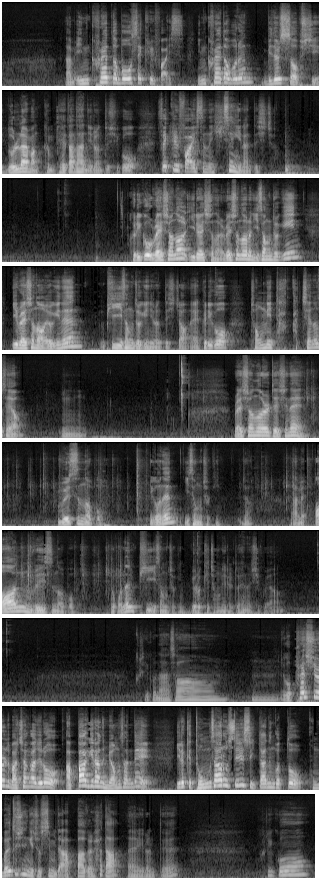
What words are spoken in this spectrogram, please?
그 다음에 incredible sacrifice incredible은 믿을 수 없이 놀랄 만큼 대단한 이런 뜻이고 sacrifice는 희생이란 뜻이죠. 그리고 rational, irrational. rational은 이성적인, irrational 여기는 비이성적인 이런 뜻이죠. 예, 그리고 정리 다 같이 해 놓으세요. 음, rational 대신에 reasonable 이거는 이성적인, 그죠? 그다음에 unreasonable 요거는 비이성적인 이렇게 정리를 또 해 놓으시고요. 그리고 나서 음, 이거 pressure도 마찬가지로 압박이라는 명사인데 이렇게 동사로 쓰일 수 있다는 것도 공부해 두시는 게 좋습니다. 압박을 하다 네, 이런 뜻. 그리고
